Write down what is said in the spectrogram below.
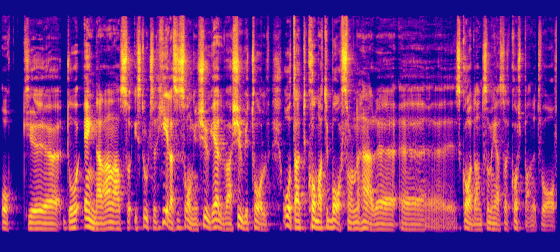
och eh, då ägnar han alltså i stort sett hela säsongen 2011-2012 åt att komma tillbaka från den här skadan som är alltså att korsbandet var av.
